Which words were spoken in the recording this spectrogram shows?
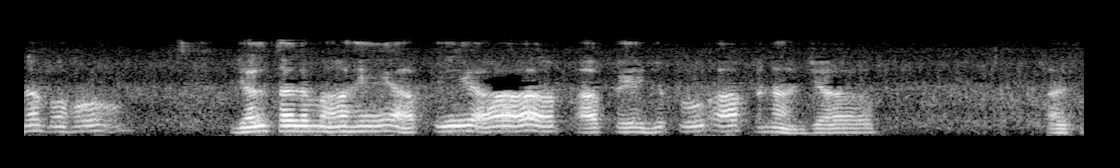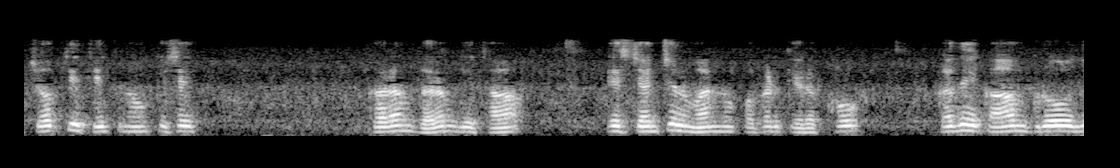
ਨ ਬਹੋ। ਜਲ ਤਲ ਮਾਹੇ ਆਪੇ ਆਪ, ਆਪੇ ਜਪੋ ਆਪ ਨਾ ਅਰ ਚੌਥੀ ਥਿਕ ਨੂੰ ਕਿਸੇ ਕਰਮ ਧਰਮ ਦੀ ਥਾਂ ਇਸ ਚੰਚਲ ਮਨ ਨੂੰ ਪਕੜ ਕੇ ਰੱਖੋ। ਕਦੇ ਕਾਮ ਕ੍ਰੋਧ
